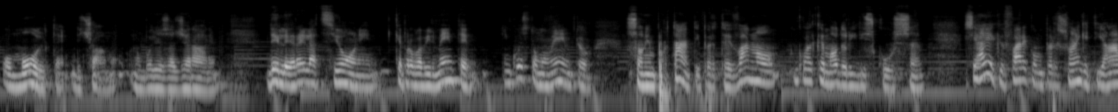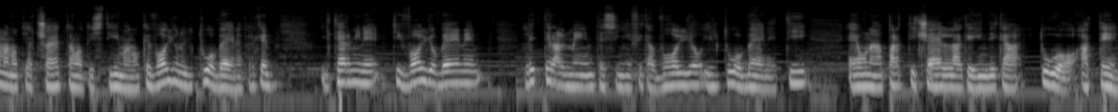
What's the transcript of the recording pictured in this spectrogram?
o molte, diciamo, non voglio esagerare, delle relazioni che probabilmente in questo momento sono importanti per te, vanno in qualche modo ridiscusse. Se hai a che fare con persone che ti amano, ti accettano, ti stimano, che vogliono il tuo bene, perché il termine ti voglio bene letteralmente significa voglio il tuo bene, ti è una particella che indica tuo, a te.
